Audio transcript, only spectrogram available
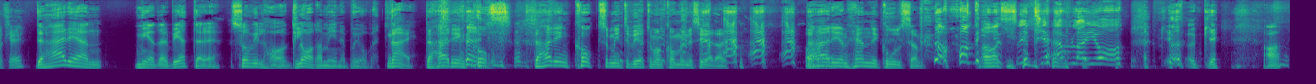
Okej. Det här är en medarbetare som vill ha glada miner på jobbet. Nej, det här, är en kock, det här är en kock som inte vet hur man kommunicerar. Det här är en Henrik Olsen. Ja, det är så jävla jag! Okej. Ja, då,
